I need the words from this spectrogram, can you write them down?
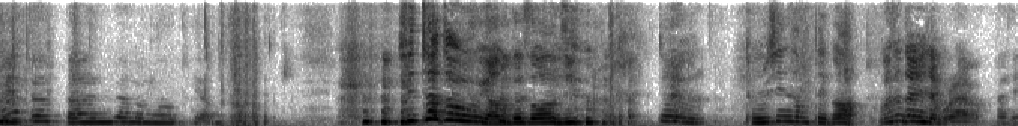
미쳤다. 진짜 너무 웃겨. 시차 적응이 안 돼서 지금 좀 정신 상태가 무슨 뜻인지 몰라요 사실.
